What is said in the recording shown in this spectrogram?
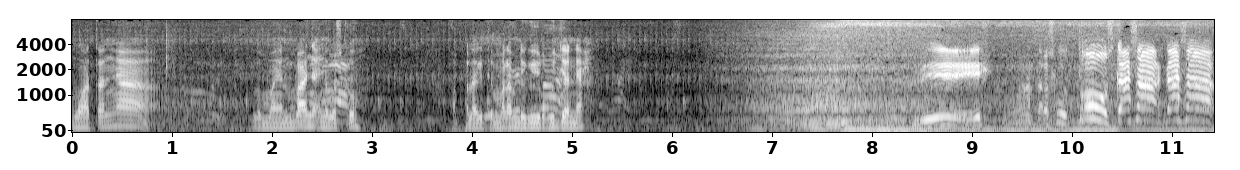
Muatannya lumayan banyak ini bosku. Apalagi malam diguyur hujan ya. Wih, mantap bosku. Terus gasak, gasak.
